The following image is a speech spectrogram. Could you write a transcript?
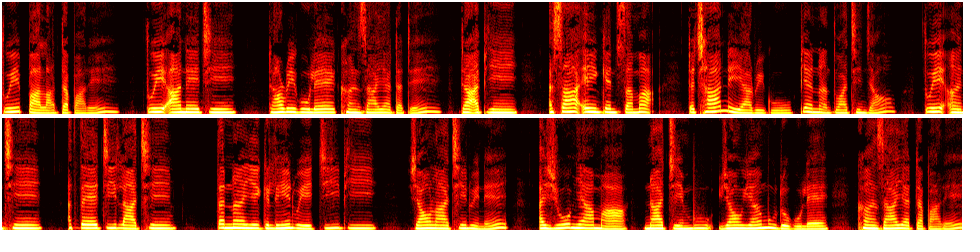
သွေးပါလာတတ်ပါတယ်။သွေးအားနည်းခြင်းဒါတွေကိုလည်းခံစားရတတ်တယ်။ဒါအပြင် အစာအိမ်ကင်ဆာမှတခြားနေရာတွေကို ပြန့်နှံ့သွားခြင်းကြောင့်သွေးအန်ခြင်းအသေးကြီးလာခြင်း တဏှာရည်ကလင်းတွေကြီးပြီးရောင်လာခြင်းတွေနဲ့အယိုးများမှာနာကျင်မှုရောင်ရမ်းမှုတို့ကိုလည်းခံစားရတတ်ပါတယ်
